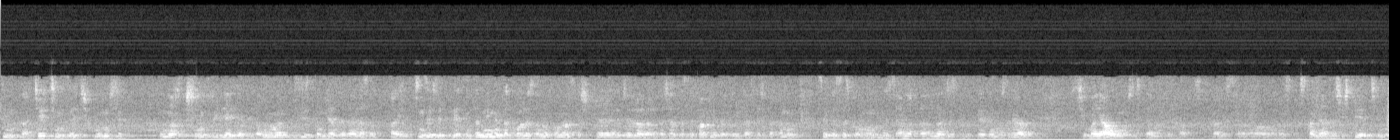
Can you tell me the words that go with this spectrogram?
din cei 50 nu se cunosc și între ei, adică nu există în viața reală să ai 50 de prieteni, dar nimeni de acolo să nu cunoască și pe celălalt. Așa că se fac legăturile astea și dacă nu se găsesc comun, înseamnă că nu există prietenul real. Și mai au un sistem de fapt care să scanează și știe cine,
